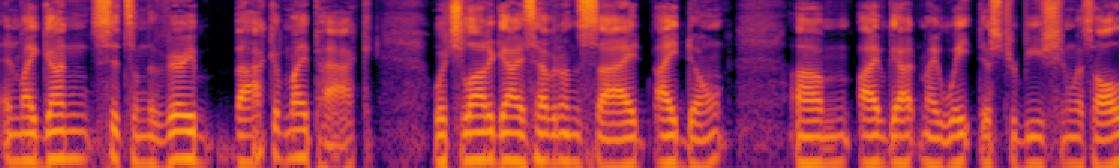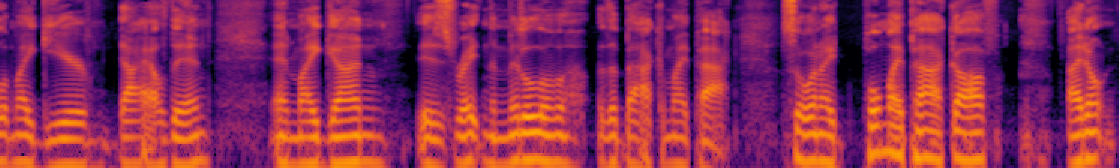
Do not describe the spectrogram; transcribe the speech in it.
and my gun sits on the very back of my pack, which a lot of guys have it on the side. I don't. Um, I've got my weight distribution with all of my gear dialed in, and my gun is right in the middle of the back of my pack. So when I pull my pack off, I don't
